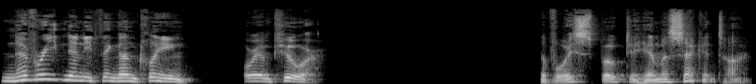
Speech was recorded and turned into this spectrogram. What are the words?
Never eaten anything unclean or impure. The voice spoke to him a second time.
